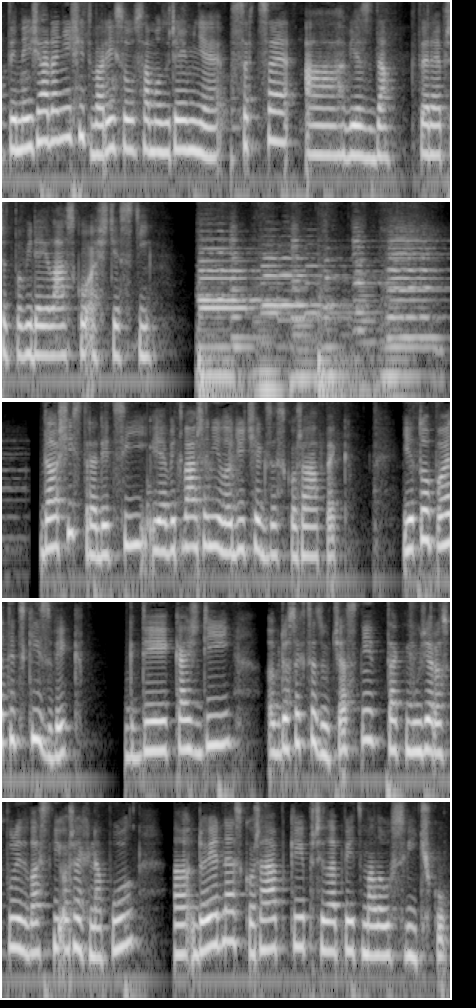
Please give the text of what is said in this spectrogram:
ty nejžádanější tvary jsou samozřejmě srdce a hvězda, které předpovídají lásku a štěstí. Další z tradicí je vytváření lodiček ze skořápek. Je to poetický zvyk, kdy každý, kdo se chce zúčastnit, tak může rozpůlit vlastní ořech na půl a do jedné skořápky přilepit malou svíčku.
